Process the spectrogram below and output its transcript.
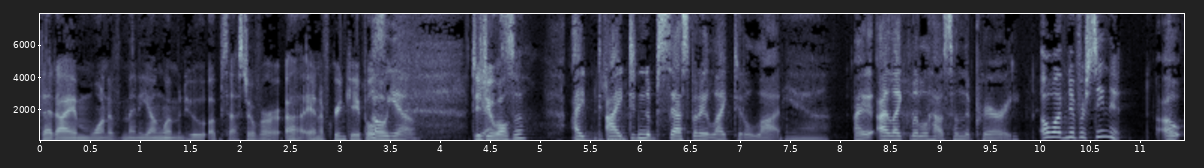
that I am one of many young women who obsessed over uh, Anne of Green Gables. oh yeah, Did you also? I I didn't obsess, but I liked it a lot. Yeah. I I like Little House on the Prairie. Oh, I've never seen it. Oh.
